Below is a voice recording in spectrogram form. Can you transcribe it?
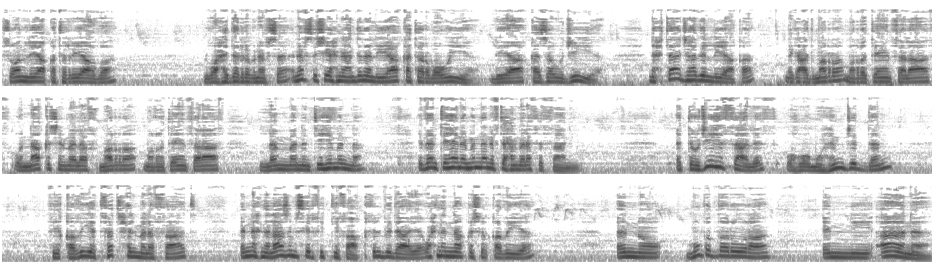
شلون لياقة الرياضة؟ الواحد يدرب نفسه. نفس الشيء إحنا عندنا لياقة تربوية لياقة زوجية. نحتاج هذه اللياقة نقعد مرة مرتين ثلاث ونناقش الملف مرة مرتين ثلاث. لما ننتهي منه. إذا انتهينا منه نفتح الملف الثاني. التوجيه الثالث وهو مهم جدا في قضية فتح الملفات إن إحنا لازم يصير في اتفاق في البداية وإحنا نناقش القضية إنه مو بالضرورة إني أنا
